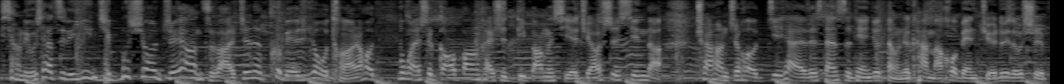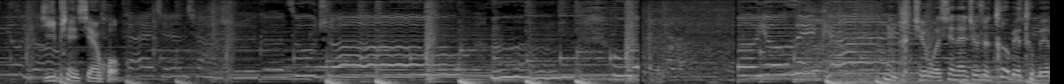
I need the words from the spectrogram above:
想留下自己的印记不需要这样子吧，真的特别肉疼啊。然后不管是高帮还是低帮的鞋，只要是新的，穿上之后，接下来的三四天就等着看吧，后边绝对都是 一片鲜红。我现在就是特别特别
